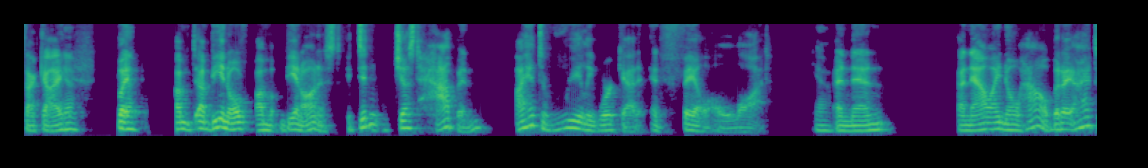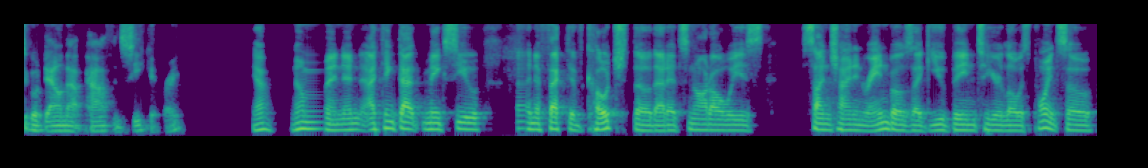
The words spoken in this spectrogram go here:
that guy, Yeah. but Yeah. I'm, I'm being over, I'm being honest. It didn't just happen. I had to really work at it and fail a lot. Yeah. And then, and now I know how, but I, I had to go down that path and seek it. Right. Yeah, no, man. And I think that makes you an effective coach, though, that it's not always sunshine and rainbows. Like you've been to your lowest point. So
